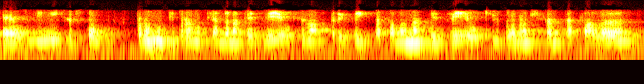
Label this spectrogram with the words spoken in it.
é, os ministros estão se pronunciando na TV, o que o nosso presidente está falando na TV, o que o Donald Trump está falando,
